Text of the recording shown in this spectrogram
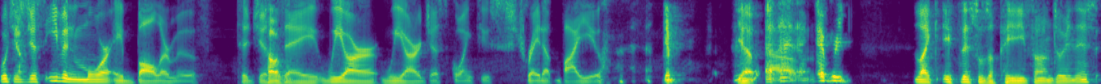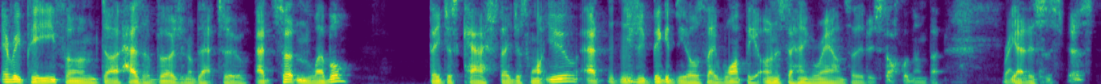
which is just even more a baller move to just Totally. say we are we are just going to straight up buy you. Yep. Yeah, And- and Um, every like if this was a PE firm doing this, every PE firm has a version of that too. At certain level, they just cash. They just want you. At Mhm. usually bigger deals, they want the owners to hang around, so they do stock with them. But Right. yeah, this is just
